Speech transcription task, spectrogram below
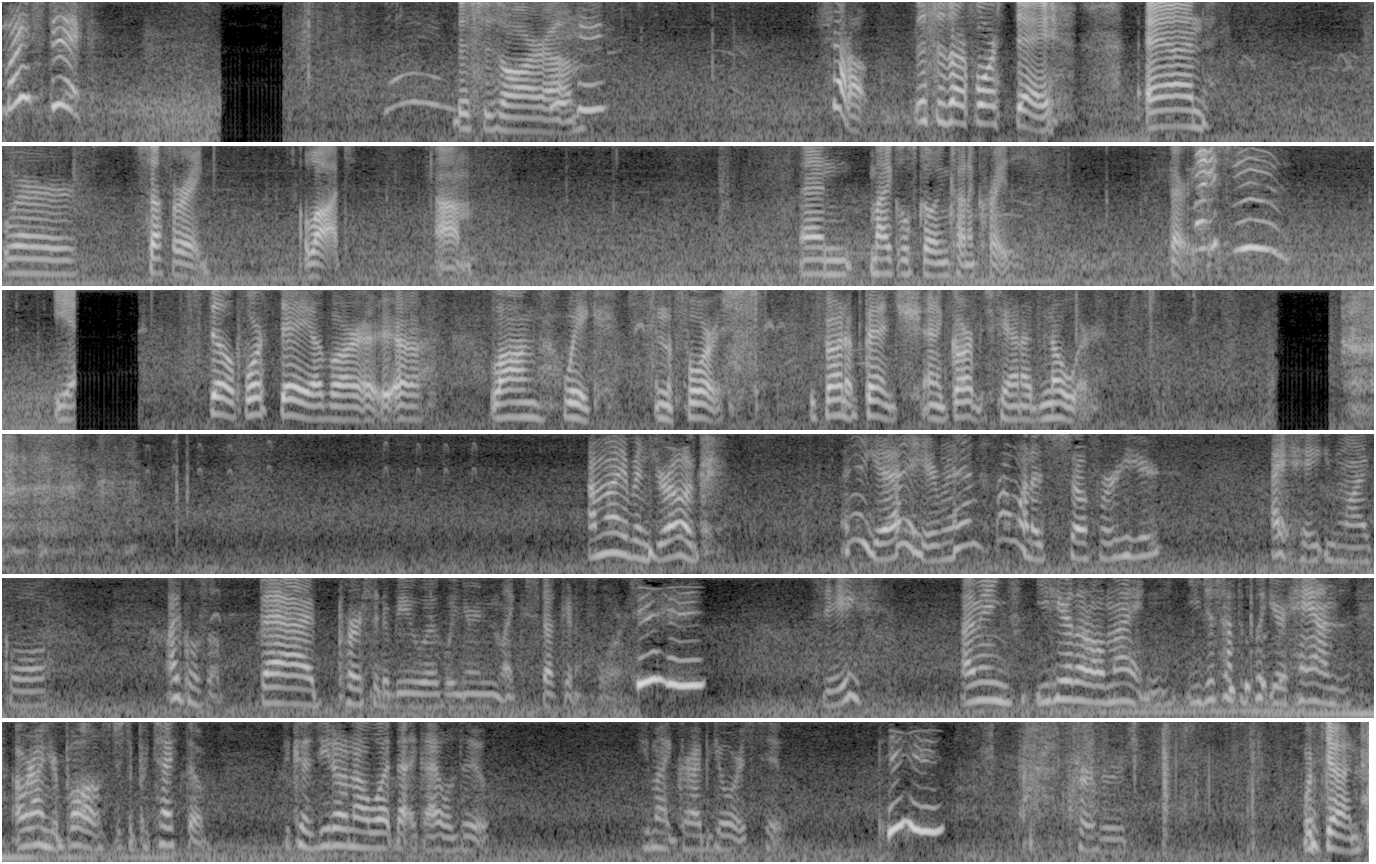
My stick. This is our, um, shut up. This is our fourth day, and we're suffering a lot. Um, and Michael's going kind of crazy. Very My crazy. food. Still, fourth day of our uh, long week in the forest. We found a bench and a garbage can out of nowhere. I'm not even drunk. I need to get out of here, man. I don't want to suffer here. I hate you, Michael. Michael's a bad person to be with when you're like stuck in a forest. See? I mean, you hear that all night, and you just have to put your hands around your balls just to protect them, because you don't know what that guy will do. He might grab yours too. Pervert. We're done.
